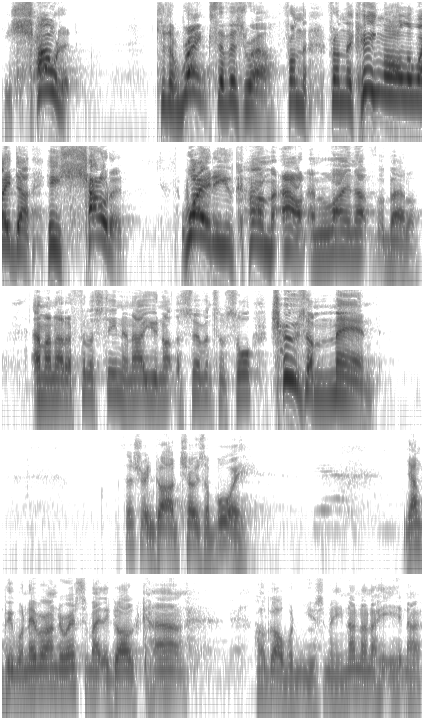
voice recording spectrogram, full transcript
He shouted to the ranks of Israel, from the, from the king all the way down. He shouted, Why do you come out and line up for battle? Am I not a Philistine and are you not the servants of Saul? Choose a man it's interesting, God chose a boy. Young people never underestimate that God can't. Oh, God wouldn't use me. No, no, no. He, no.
